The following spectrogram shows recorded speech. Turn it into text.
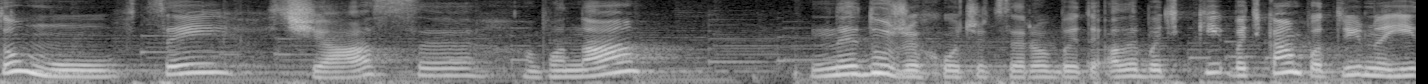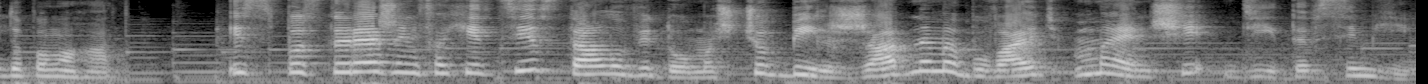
Тому в цей час е, вона не дуже хоче це робити, але батьки, батькам потрібно їй допомагати. Із спостережень фахівців стало відомо, що більш жадними бувають менші діти в сім'ї.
